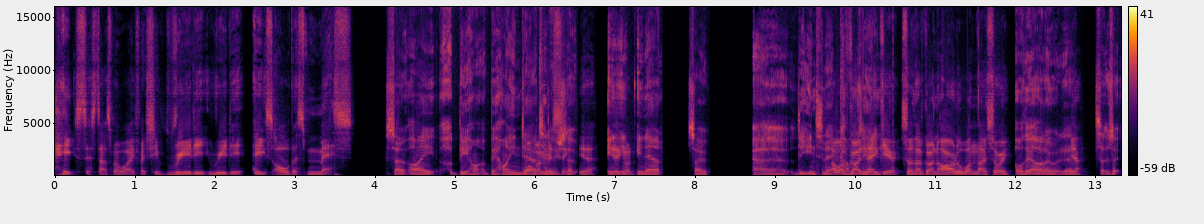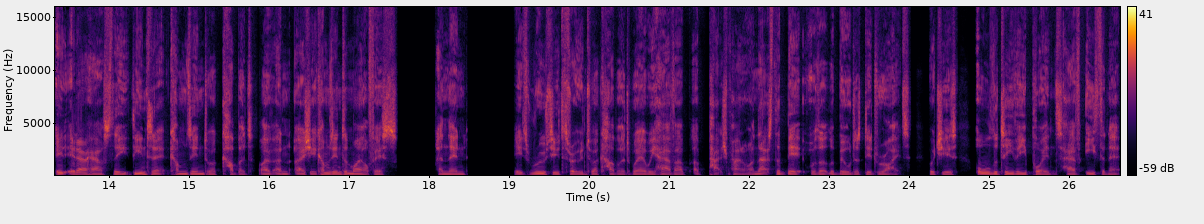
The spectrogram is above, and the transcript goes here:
hates this. That's my wife. She really, really hates all this mess. So I behind behind What our television. So yeah. in, in our so uh, the internet. Oh, I've got a Netgear. So I've got an Arlo one now. Sorry. Oh, the Arlo. Yeah. Yeah. So, so in, in our house, the, the internet comes into a cupboard. I've, and actually, it comes into my office, and then it's routed through into a cupboard where we have a, a patch panel, and that's the bit that the builders did right, which is all the TV points have Ethernet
